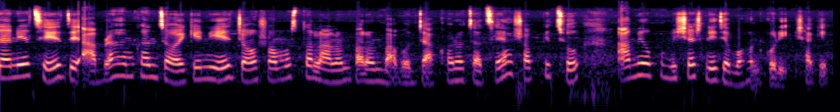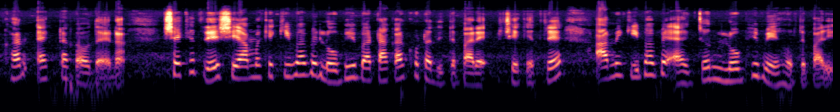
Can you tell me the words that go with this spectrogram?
জানিয়েছে যে, আব্রাহাম খান জয়কে নিয়ে সমস্ত লালন পালন বাবদ যা খরচ আছে সব কিছু আমি অপবিশ্বাস নিজে বহন করি। শাকিব খান এক টাকাও দেয় না। সেক্ষেত্রে সে আমাকে কীভাবে লোভী বা টাকার খোটা দিতে পারে? সেক্ষেত্রে আমি কীভাবে একজন লোভী মেয়ে হতে পারি?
